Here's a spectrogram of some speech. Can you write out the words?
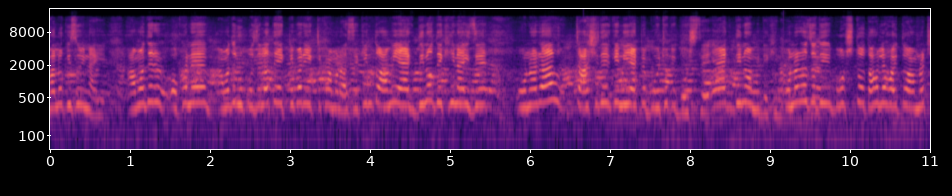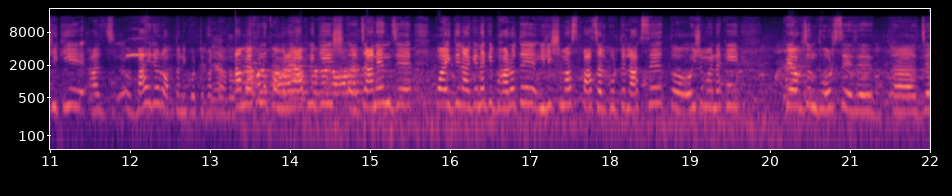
ভালো কিছুই নাই। আমাদের ওখানে, আমাদের উপজেলাতে একটিবারই একটি খামার আছে, কিন্তু আমি একদিনও দেখি নাই যে ওনারা চাষিদেরকে নিয়ে একটা বৈঠকে বসছে। একদিনও আমি দেখি ওনারা যদি বসতো, তাহলে হয়তো আমরা ঠিকই আজ বাইরেও রপ্তানি করতে পারতাম। আমি এখনও কমে নাই। আপনি কি জানেন যে কয়েকদিন আগে নাকি ভারতে ইলিশ মাছ পাচার করতে লাগছে? তো ওই সময় নাকি কেউ একজন ধরছে যে যে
